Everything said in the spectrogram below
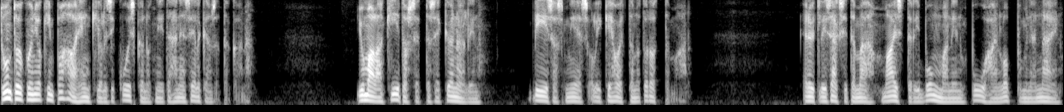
Tuntui kuin jokin paha henki olisi kuiskannut niitä hänen selkänsä takana. Jumalan kiitos, että se könölin, viisas mies oli kehoittanut odottamaan. Ja nyt lisäksi tämä maisteri Bungmanin puuhain loppuminen näin.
